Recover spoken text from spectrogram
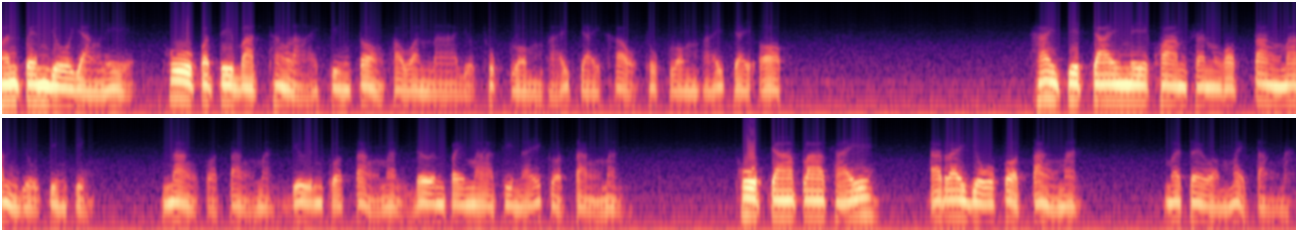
มันเป็นอยู่อย่างนี้ ผู้ปฏิบัติทั้งหลายจึงต้องภาวนาอยู่ทุกลมหายใจเข้า ทุกลมหายใจออก ให้จิตใจมีความสงบตั้งมั่นอยู่จริง ๆ นั่งก็ตั้งมัน่น ยืนก็ตั้งมัน่น เดินไปมาที่ไหนก็ตั้งมัน่นพูดจาปลาใสอะไรโยก็ตั้งมัน่นไม่ใช่ว่าไม่ตั้งมัน่น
